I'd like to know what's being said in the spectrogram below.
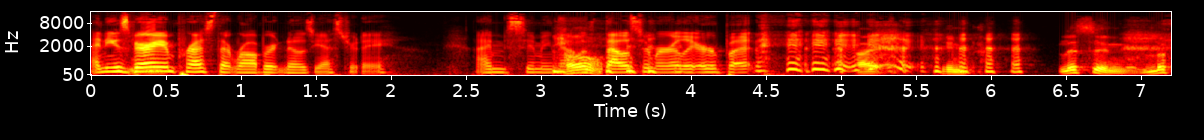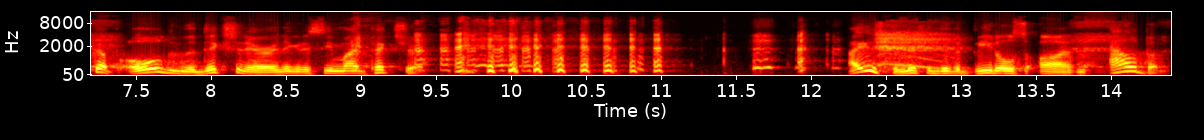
And he was very impressed that Robert knows yesterday. I'm assuming that Oh. was that was from earlier, but I, in- listen, look up old in the dictionary, and you're going to see my picture. I used to listen to the Beatles on albums.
